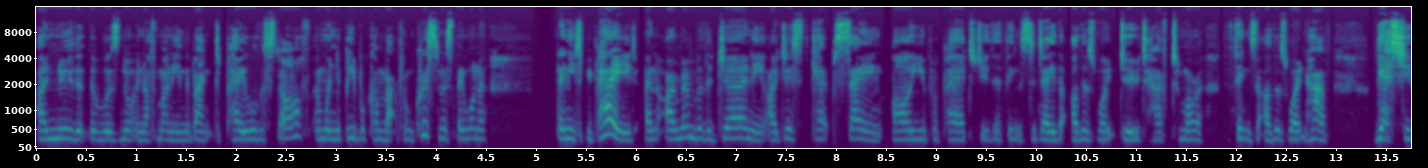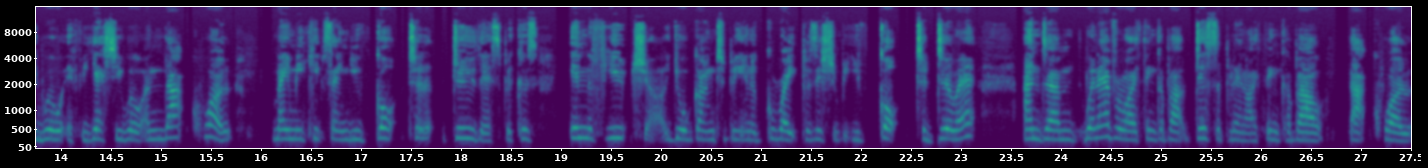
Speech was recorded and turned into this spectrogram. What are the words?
I knew that there was not enough money in the bank to pay all the staff. And when your people come back from Christmas, they want to they need to be paid. And I remember the journey, I just kept saying, Are you prepared to do the things today that others won't do, to have tomorrow the things that others won't have? Yes, you will, If Yes, you will. And that quote made me keep saying, You've got to do this because in the future, you're going to be in a great position, but you've got to do it. And um, whenever I think about discipline, I think about that quote.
